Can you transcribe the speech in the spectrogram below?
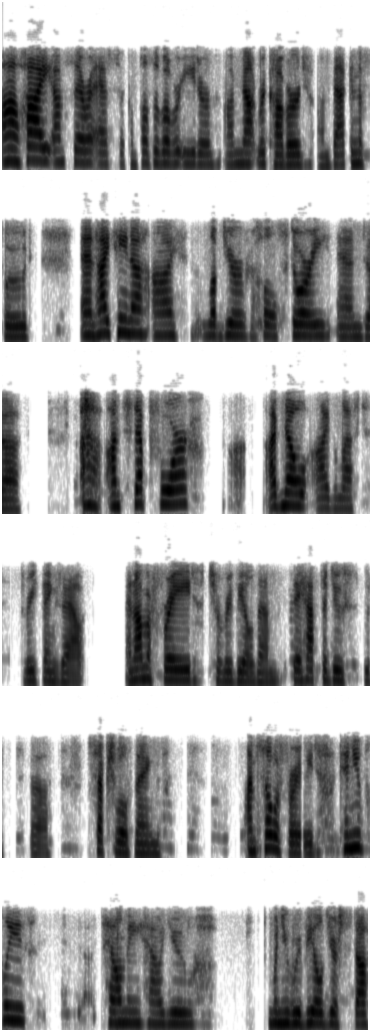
uh, hi. I'm Sarah S. A compulsive overeater. I'm not recovered. I'm back in the food. And hi, Tina. I loved your whole story. And uh, on step four, I know I've left three things out, and I'm afraid to reveal them. They have to do with uh, sexual things. I'm so afraid. Can you please tell me how you, when you revealed your stuff,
